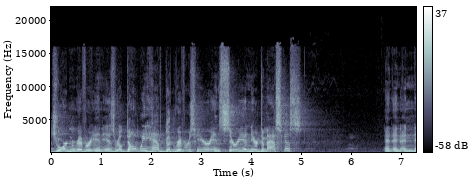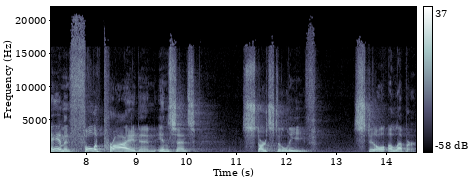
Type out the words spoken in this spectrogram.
Jordan River in Israel? Don't we have good rivers here in Syria near Damascus? And, and, and Naaman, full of pride and incense, starts to leave still a leper.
